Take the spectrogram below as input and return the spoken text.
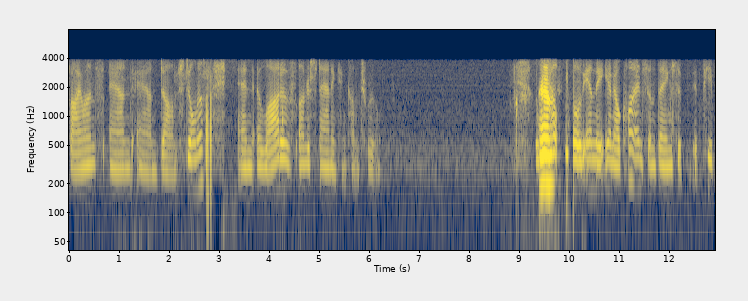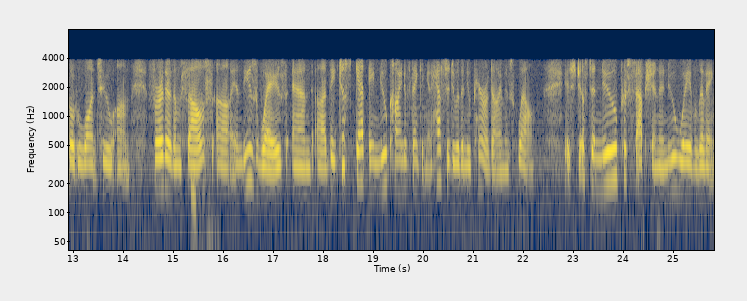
silence and and um, stillness, and a lot of understanding can come through. We And- help people and the you know clients and things if, if people who want to um, further themselves uh, in these ways, and uh, they just get a new kind of thinking. It has to do with a new paradigm as well. It's just a new perception, a new way of living,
